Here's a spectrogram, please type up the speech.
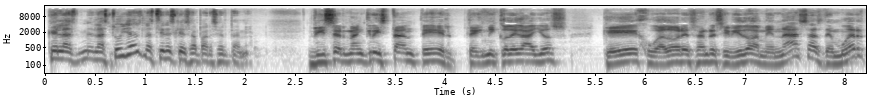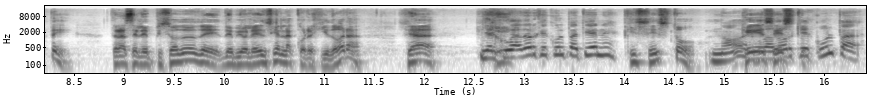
que las, las tuyas las tienes que desaparecer también. Dice Hernán Cristante, el técnico de Gallos, que jugadores han recibido amenazas de muerte tras el episodio de, de violencia en la corregidora. O sea, ¿Y el jugador qué culpa tiene? ¿qué es esto? No, ¿Qué el es jugador esto? qué culpa.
